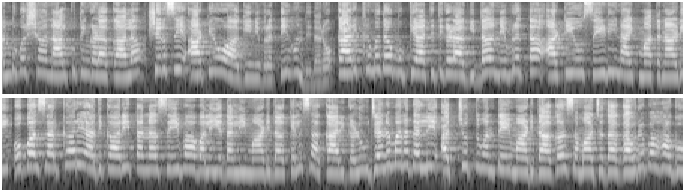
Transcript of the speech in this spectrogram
ಒಂದು ವರ್ಷ ನಾಲ್ಕು ತಿಂಗಳ ಕಾಲ ಶಿರಸಿ ಆರ್ಟಿಒ ಆಗಿ ನಿವೃತ್ತಿ ಹೊಂದಿದರು. ಕಾರ್ಯಕ್ರಮದ ಮುಖ್ಯ ಅತಿಥಿಗಳಾಗಿದ್ದ ನಿವೃತ್ತ ಆರ್ಟಿಒ ಸಿಡಿ ನಾಯ್ಕ್ ಮಾತನಾಡಿ, ಒಬ್ಬ ಸರ್ಕಾರಿ ಅಧಿಕಾರಿ ತನ್ನ ಸೇವಾ ವಲಯದಲ್ಲಿ ಮಾಡಿದ ಕೆಲಸ ಕಾರ್ಯಗಳು ಜನಮನದಲ್ಲಿ ಅಚ್ಚೊತ್ತುವಂತೆ ಮಾಡಿದಾಗ ಸಮಾಜದ ಗೌರವ ಹಾಗೂ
